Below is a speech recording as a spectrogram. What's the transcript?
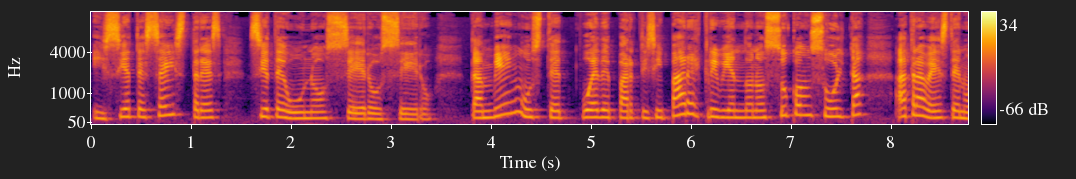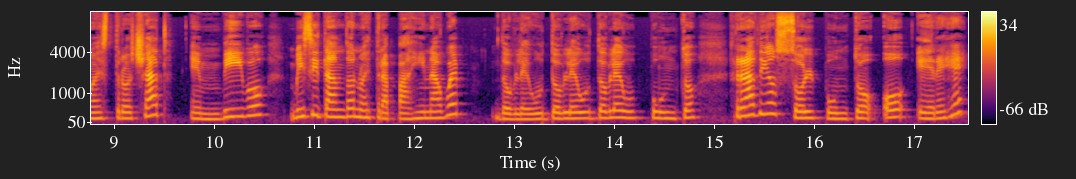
y 763-7100. También usted puede participar escribiéndonos su consulta a través de nuestro chat en vivo visitando nuestra página web www.radiosol.org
